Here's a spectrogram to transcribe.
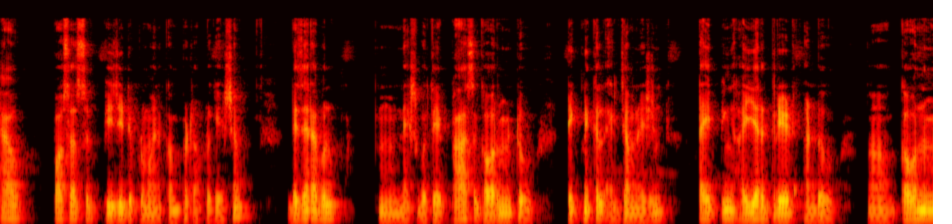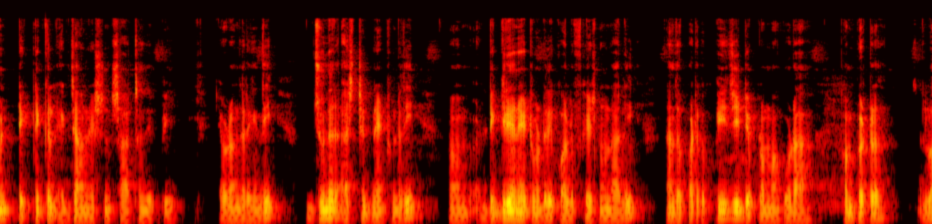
have passed PG diploma in computer application desirable next పోతే pass government technical examination typing higher grade and government technical examination shorts అని చెప్పి ఇవ్వడం జరిగింది. జూనియర్ అసిస్టెంట్ అనేటువంటిది డిగ్రీ అనేటువంటిది క్వాలిఫికేషన్ ఉండాలి. దాంతోపాటుగా పీజీ డిప్లొమా కూడా కంప్యూటర్లో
